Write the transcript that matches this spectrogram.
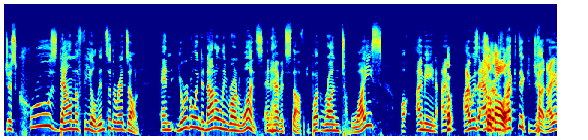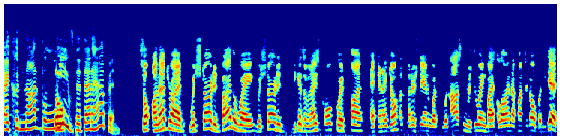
just cruised down the field into the red zone, and you're going to not only run once and have it stuffed, but run twice. Uh, I mean, I, so, I was apoplectic, so Judd. I, I could not believe so, that that happened. So on that drive, which started, by the way, which started because of a nice Colquitt punt, and, and I don't understand what, what Austin was doing by allowing that punt to go, but he did.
